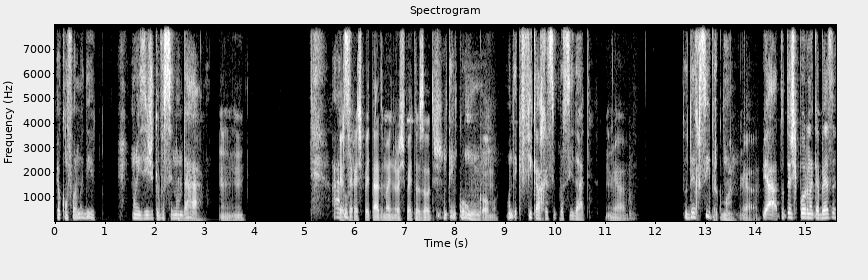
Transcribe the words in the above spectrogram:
Eu conforme eu digo. Não exijo que você não dá. Uhum. Ah, Quer tu ser respeitado, mas não respeita os outros. não tem como. Como? Onde é que fica a reciprocidade? Yeah. Tudo é recíproco, mano. Yeah. Yeah, tu tens que pôr na cabeça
